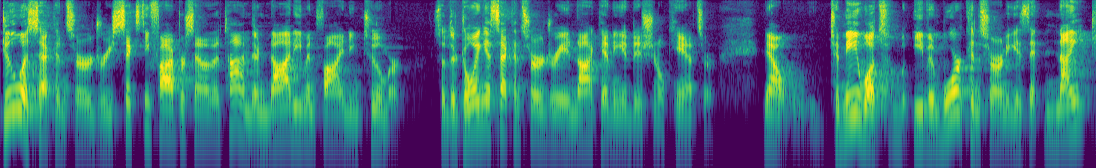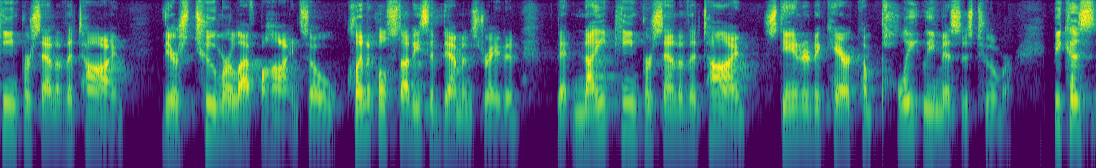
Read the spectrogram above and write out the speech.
do a second surgery, 65% of the time, they're not even finding tumor. So they're doing a second surgery and not getting additional cancer. Now, to me, what's even more concerning is that 19% of the time, there's tumor left behind. So clinical studies have demonstrated that 19% of the time, standard of care completely misses tumor because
